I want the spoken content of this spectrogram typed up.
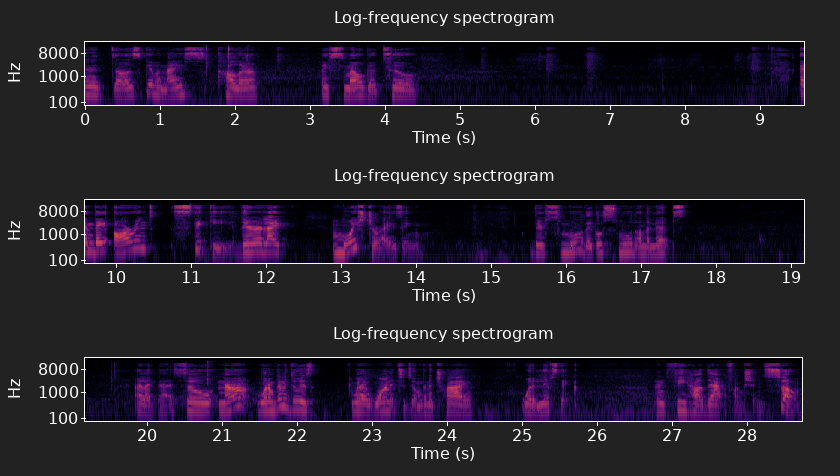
And it does give a nice color. They smell good too. And they aren't sticky. They're like moisturizing. They're smooth. They go smooth on the lips. I like that. So now what I'm going to do is what I wanted to do. I'm going to try with a lipstick and see how that functions. So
